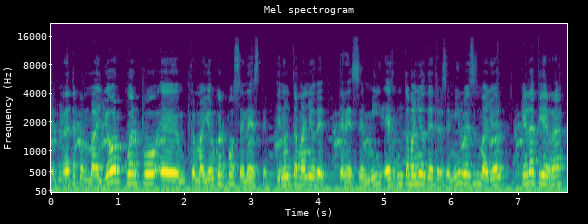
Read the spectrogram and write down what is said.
El planeta con mayor cuerpo, eh, con mayor cuerpo celeste. Tiene un tamaño de 13.000, es un tamaño de 13.000 veces mayor que la Tierra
